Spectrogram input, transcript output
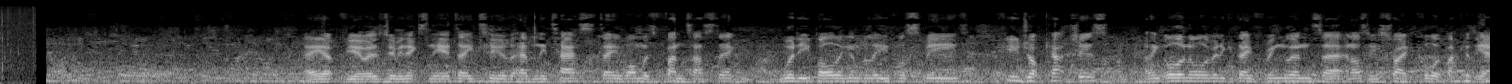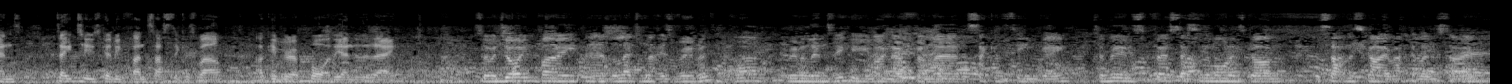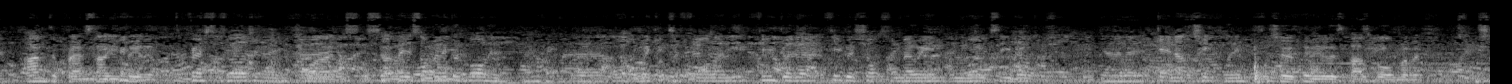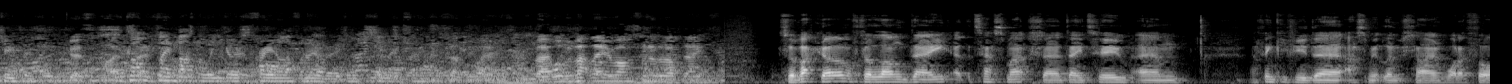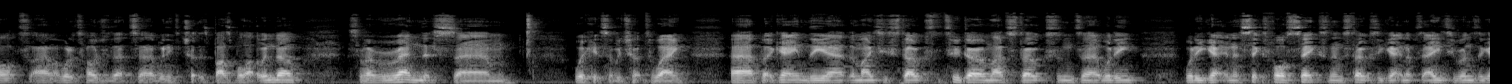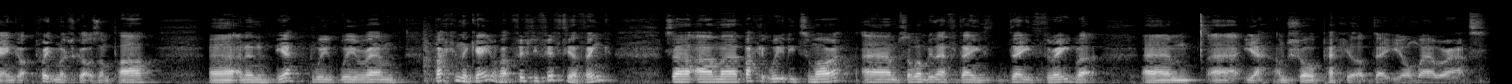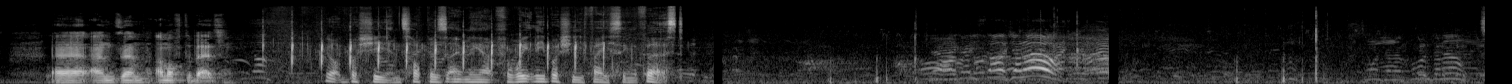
Hey up viewers, Jimmy Nixon here, day two of the Headingley Test. Day one was fantastic. Woody bowling, unbelievable speed, a few drop catches. I think all in all a really good day for England uh, and Aussies to pull it back at the end. Day two is going to be fantastic as well. I'll give you a report at the end of the day. So we're joined by uh, the legend that is Ruben, Ruben Lindsay, who you might know from uh, the second team game. So Ruben's first session in the morning's gone, we're sat in the sky rack at lunchtime. I'm depressed, how are you feeling? depressed as well, Jimmy. Why? It's, it's not been a good morning. Uh, a lot of wickets have fallen. A few good, uh, a few good shots from Moeen and Wokesy, but yeah, they're getting out cheaply. What's your opinion of this Bazball rubbish? It's stupid. Good. You can't be playing basketball when you go to three and a half and over. It doesn't make sense. Exactly. Right, we'll be back later on for another update. So back home after a long day at the test match, uh, day two. Um, I think if you'd uh, asked me at lunchtime what I thought, um, I would have told you that uh, we need to chuck this Bazball out the window. Some horrendous um, wickets that we chucked away. Uh, but again, the uh, the mighty Stokes, the two Durham lads, Stokes and uh, Woody, Woody getting a six four six, and then Stokesy getting up to eighty runs again, got pretty much got us on par. Uh, and then, yeah, we, we're um, back in the game, about 50-50, I think. So I'm uh, back at Wheatley tomorrow, um, so I won't be there for day day three, but um, yeah, I'm sure Pecky will update you on where we're at. And um, I'm off to bed. We've got Bushy and Toppers opening up for Wheatley. Bushy facing first.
